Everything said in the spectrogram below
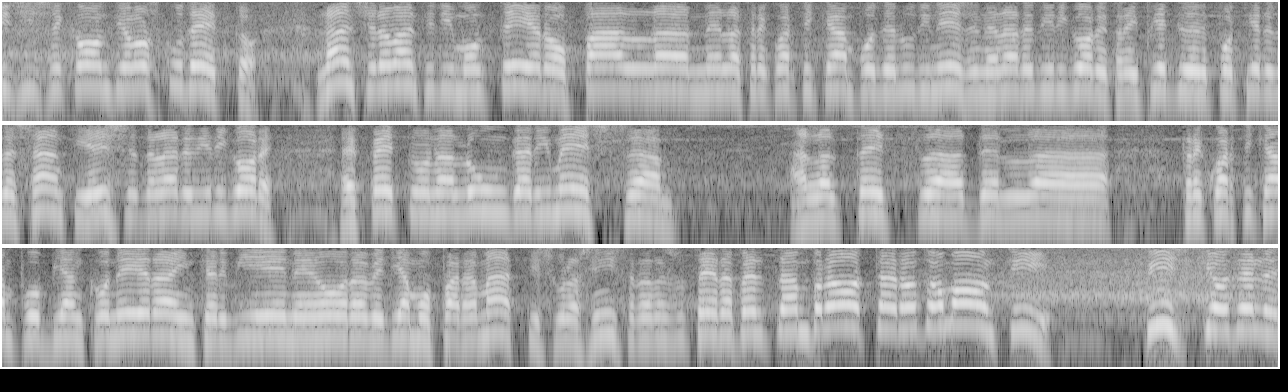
15 secondi allo scudetto. Lancia in avanti di Montero, palla nella tre quarti campo dell'Udinese, nell'area di rigore tra i piedi del portiere De Santi, esce dall'area di rigore, effettua una lunga rimessa all'altezza del tre quarti campo bianconera, interviene ora, vediamo Paramatti sulla sinistra Rasotera per Zambrotta, Rotomonti, fischio del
